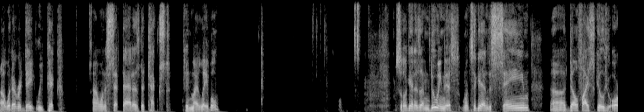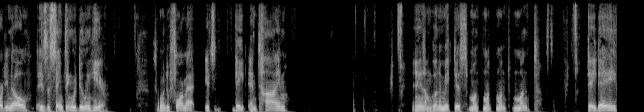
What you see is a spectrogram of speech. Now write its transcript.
uh, whatever date we pick, I want to set that as the text in my label. So again, as I'm doing this, once again, the same uh, Delphi skills you already know is the same thing we're doing here. So I'm going to format its date and time. And I'm going to make this month, month, month, month, day, day,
